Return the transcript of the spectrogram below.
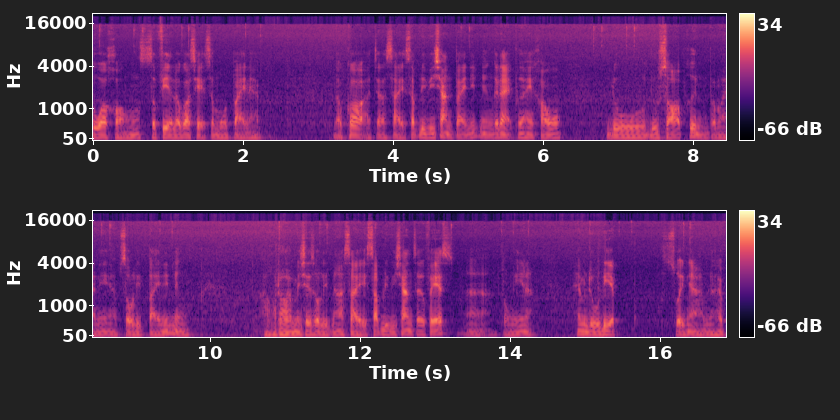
ตัวของสเฟียร์เราก็เฉดสมูทไปนะครับ แล้วก็อาจจะใส่ subdivision ไปนิดนึงก็ได้เพื่อให้เขาดูดูซอฟขึ้นประมาณนี้ครับ solid ไปนิดนึงเอาเราไม่ใช่ solid นะ ใส่ subdivision surface อ่าตรงนี้นะ ให้มันดูเรียบ สวยงามนะครับ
